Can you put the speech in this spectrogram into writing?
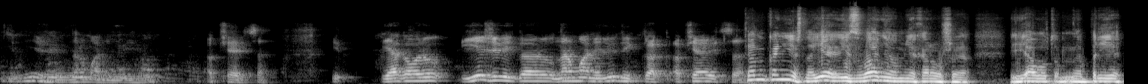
Вижу, нормальные люди ну, общаются. Я говорю, есть же ведь, говорю, нормальные люди, как общаются. Да, ну, конечно, я и звание у меня хорошее. Я вот при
